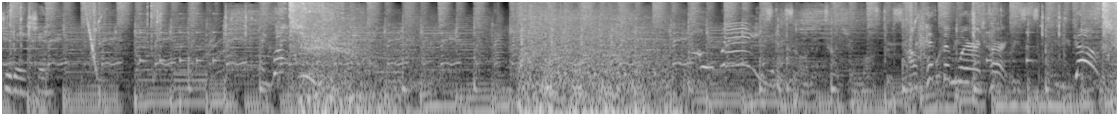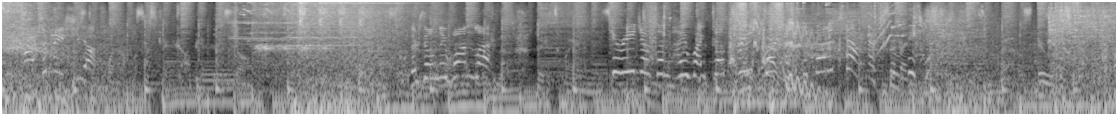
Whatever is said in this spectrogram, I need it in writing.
situation. What you? No I'll hit them where it hurts. Go! Artemisia. There's only one left! Kirijo-senpai wiped out three corpses without attack! Excellent!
